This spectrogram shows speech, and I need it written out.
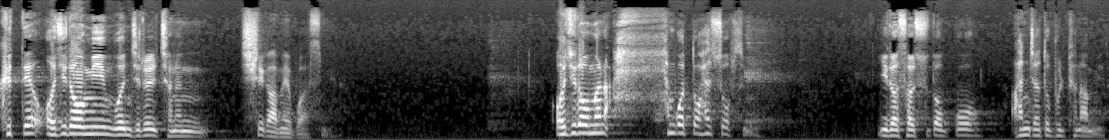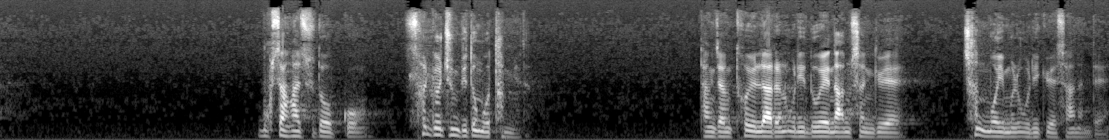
그때 어지러움이 뭔지를 저는 실감해 보았습니다. 어지러우면 아무것도 할 수 없습니다. 일어설 수도 없고 앉아도 불편합니다. 묵상할 수도 없고 설교 준비도 못합니다. 당장 토요일 날은 우리 노예 남선교회 첫 모임을 우리 교회에서 하는데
